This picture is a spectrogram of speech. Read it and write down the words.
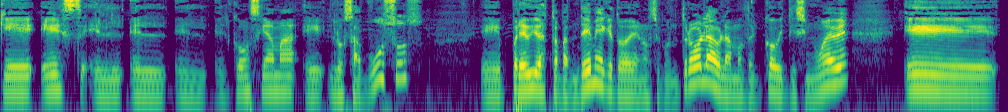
que es el, el, el, ¿cómo se llama? Eh, los abusos eh, previo a esta pandemia que todavía no se controla, hablamos del COVID-19, eh,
